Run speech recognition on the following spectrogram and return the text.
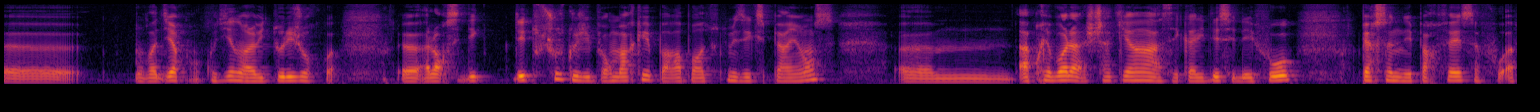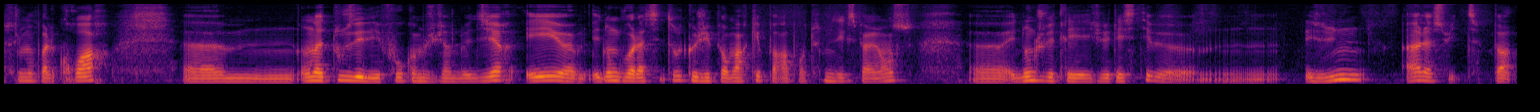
euh, on va dire, en quotidien dans la vie de tous les jours. Quoi. alors, c'est des, des, choses que j'ai pu remarquer par rapport à toutes mes expériences. Après, voilà, chacun a ses qualités, ses défauts. Personne n'est parfait, ça faut absolument pas le croire. Euh, on a tous des défauts, comme je viens de le dire, et, euh, donc voilà, c'est des trucs que j'ai pu remarquer par rapport à toutes mes expériences. Euh, et donc je vais te les citer les unes à la suite. Enfin,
